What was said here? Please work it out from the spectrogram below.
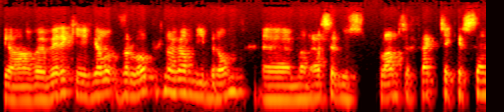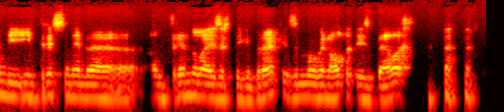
ja, we werken voorlopig nog aan die bron. Uh, maar als er dus Vlaamse factcheckers zijn die interesse hebben uh, om Trendalizer te gebruiken, ze mogen altijd eens bellen.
